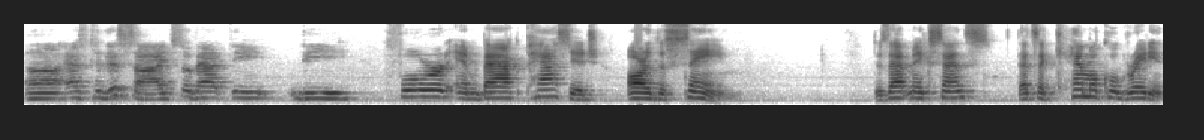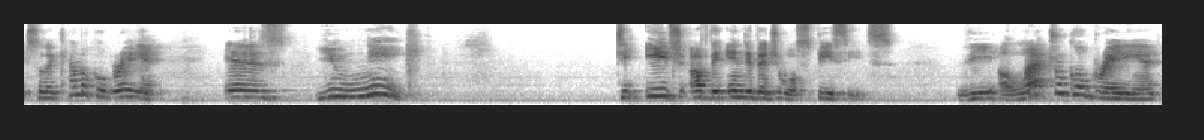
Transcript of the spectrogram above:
uh, as to this side so that the, the forward and back passage are the same. Does that make sense? That's a chemical gradient. So the chemical gradient is unique to each of the individual species. The electrical gradient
